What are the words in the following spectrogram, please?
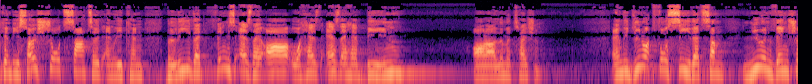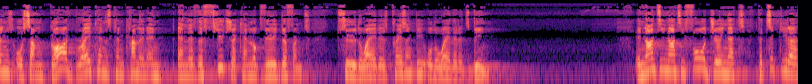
can be so short sighted and we can believe that things as they are or has, as they have been are our limitation. And we do not foresee that some new inventions or some God break ins can come in and, and that the future can look very different to the way it is presently or the way that it's been. In 1994, during that particular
